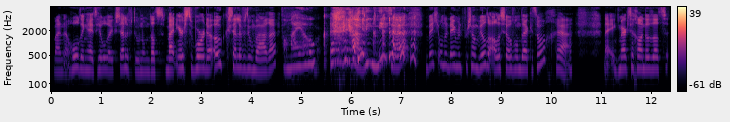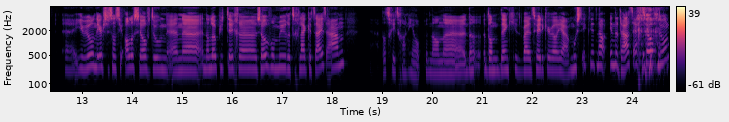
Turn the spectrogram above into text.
mijn holding heet heel leuk zelf doen, omdat mijn eerste woorden ook zelf doen waren. Van mij ook. ja, wie niet hè? Een beetje ondernemend persoon wilde alles zelf ontdekken, toch? Ja. Nee, ik merkte gewoon dat dat... eh, je wil in de eerste instantie alles zelf doen en, eh, en dan loop je tegen zoveel muren tegelijkertijd aan. Dat schiet gewoon niet op. En dan, eh, dan, dan denk je bij de tweede keer wel, ja, moest ik dit nou inderdaad echt zelf doen?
